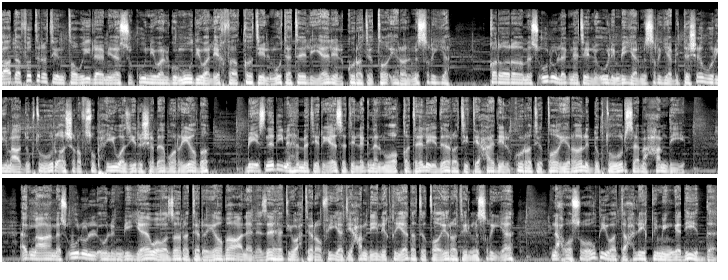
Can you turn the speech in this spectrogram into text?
بعد فترة طويلة من السكون والجمود والإخفاقات المتتالية للكرة الطائرة المصرية قرر مسؤول اللجنة الأولمبية المصرية بالتشاور مع الدكتور أشرف صبحي وزير الشباب والرياضة بإسناد مهمة رئاسة اللجنة المؤقتة لإدارة اتحاد الكرة الطائرة للدكتور سامح حمدي. أجمع مسؤول الأولمبية ووزارة الرياضة على نزاهة واحترافية حمدي لقيادة الطائرة المصرية نحو الصعود والتحليق من جديد.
